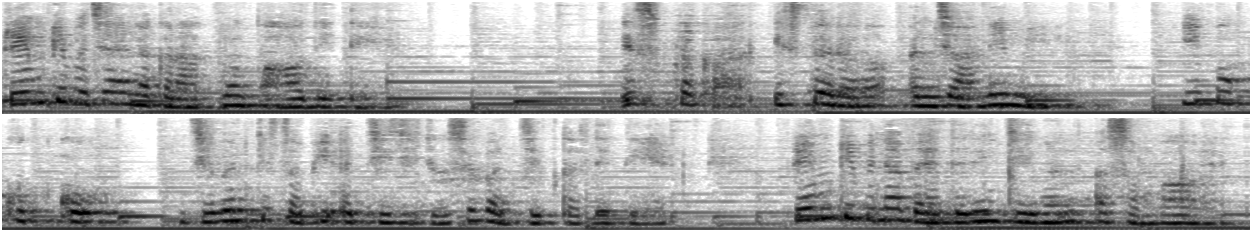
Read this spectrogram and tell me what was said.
प्रेम के बजाय नकारात्मक भाव देते हैं। इस प्रकार, इस तरह अनजाने में ही वो खुद को जीवन की सभी अच्छी चीज़ों से वंचित कर लेते हैं। प्रेम के बिना बेहतरीन जीवन असंभव है।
